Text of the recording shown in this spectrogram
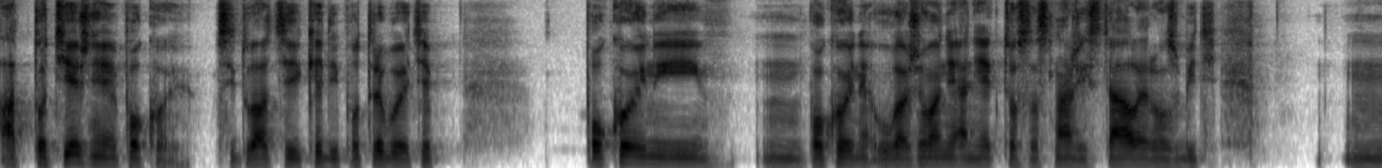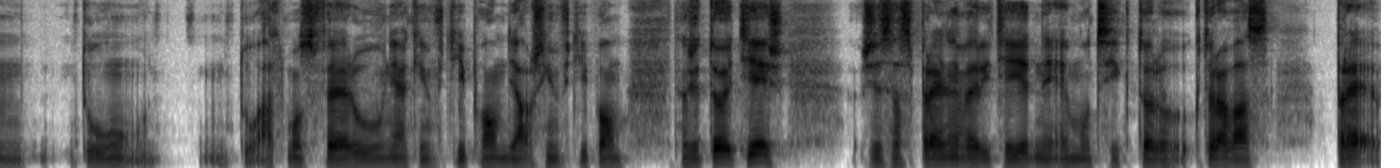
A to tiež nie je pokoj. V situácii, kedy potrebujete pokojný, mm, pokojné uvažovanie a niekto sa snaží stále rozbiť mm, tú, tú atmosféru nejakým vtipom, ďalším vtipom. Takže to je tiež, že sa spreneveríte jednej emocii, ktorú, ktorá vás pre,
